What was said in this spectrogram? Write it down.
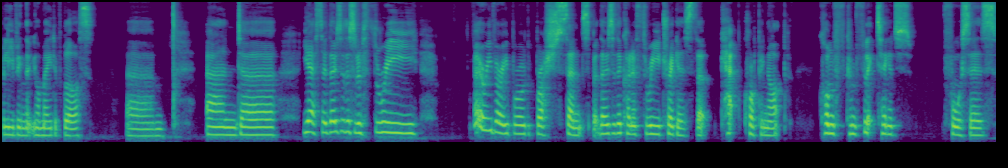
believing that you're made of glass. Um, and uh, yeah, so those are the sort of three very, very broad brush sense, but those are the kind of three triggers that kept cropping up conf- conflicting forces,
